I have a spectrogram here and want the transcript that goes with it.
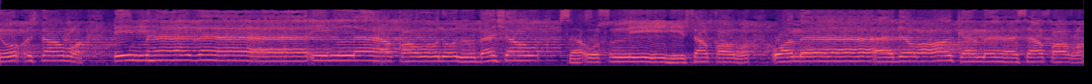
يؤثر إن هذا إلا قول البشر سأصليه سقر وما أدراك ما سقر.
